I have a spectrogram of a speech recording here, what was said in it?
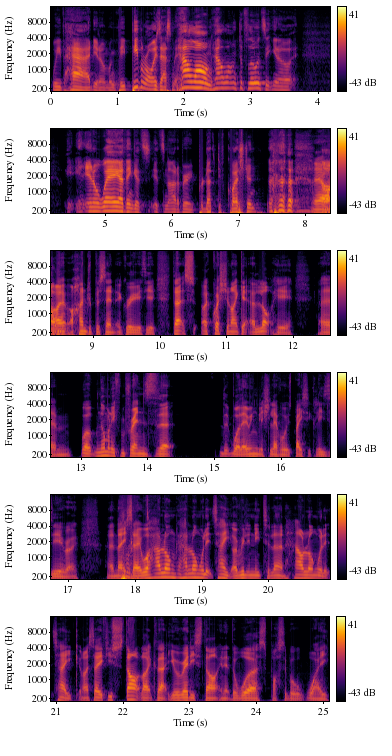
We've had. You know, among pe- people are always asking me how long, how long to fluency. You know, in, in a way, I think it's it's not a very productive question. Yeah, Um, I 100% agree with you. That's a question I get a lot here. Um, well, normally from friends that, that, well, their English level is basically zero, and they say, "Well, how long? How long will it take? I really need to learn. How long will it take?" And I say, if you start like that, you're already starting at the worst possible way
